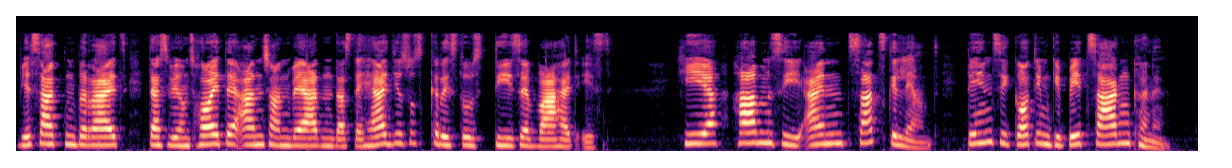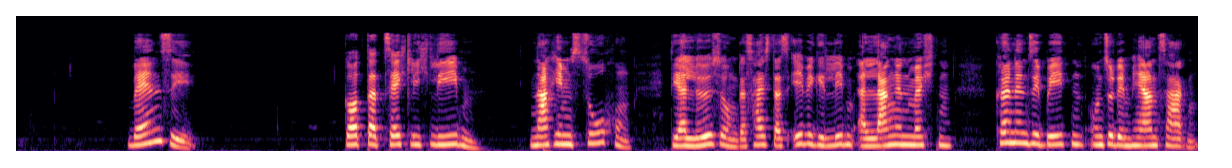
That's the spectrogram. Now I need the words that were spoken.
Wir sagten bereits, dass wir uns heute anschauen werden, dass der Herr Jesus Christus diese Wahrheit ist. Hier haben Sie einen Satz gelernt, den Sie Gott im Gebet sagen können. Wenn Sie Gott tatsächlich lieben, nach ihm suchen, die Erlösung, das heißt das ewige Leben erlangen möchten, können sie beten und zu dem Herrn sagen,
